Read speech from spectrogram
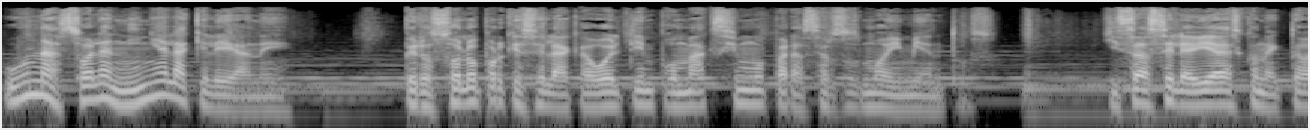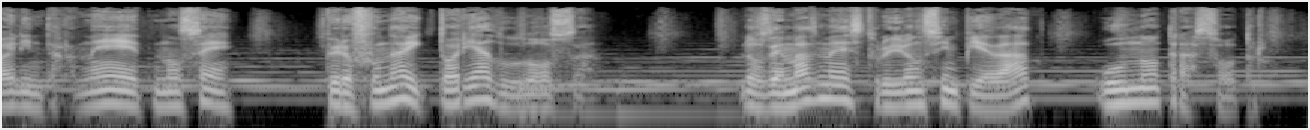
Una sola niña a la que le gané, pero solo porque se le acabó el tiempo máximo para hacer sus movimientos. Quizás se le había desconectado el internet, no sé, pero fue una victoria dudosa. Los demás me destruyeron sin piedad, uno tras otro.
